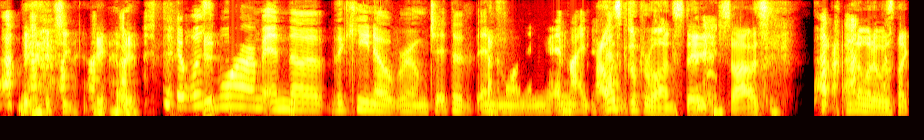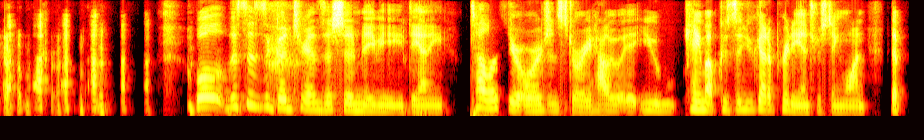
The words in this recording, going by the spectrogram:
it, it, it was warm in the the keynote room to the in the morning. In my defense. I was comfortable on stage, so I was. I don't know what it was like on the ground. well, this is a good transition, maybe, Danny. Tell us your origin story, how it, you came up, because you've got a pretty interesting one that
